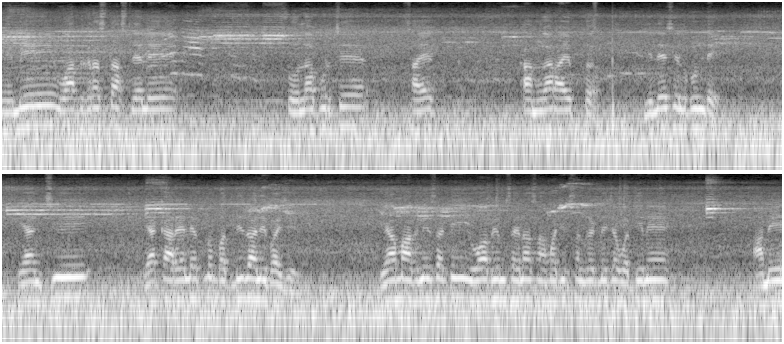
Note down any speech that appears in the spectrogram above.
नेहमी वादग्रस्त असलेले सोलापूरचे सहाय्यक कामगार आयुक्त निलेश एलगुंडे यांची या कार्यालयातून बदली झाली पाहिजे. या मागणीसाठी युवा भीमसेना सामाजिक संघटनेच्या वतीने आम्ही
